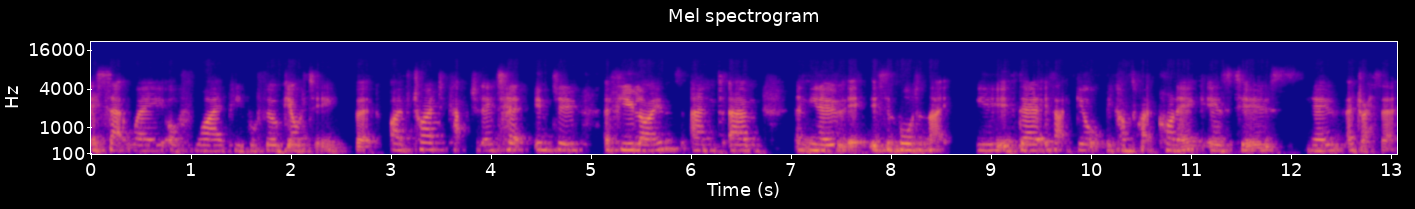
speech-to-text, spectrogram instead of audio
a set way of why people feel guilty. But I've tried to capsulate it into a few lines, and um, and you know it, it's important that you, if there if that guilt becomes quite chronic, is to you know address it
